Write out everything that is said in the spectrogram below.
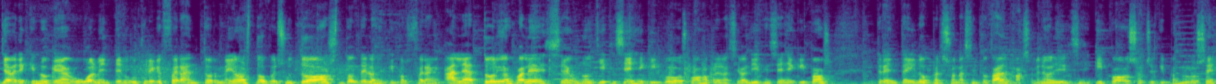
ya veré qué es lo que hago Igualmente, me gustaría que fueran torneos 2 vs 2 Donde los equipos fueran aleatorios, ¿vale? Sean unos 16 equipos, vamos a poner así, ¿vale? 16 equipos 32 personas en total, más o menos 16 equipos, 8 equipos, no lo sé.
